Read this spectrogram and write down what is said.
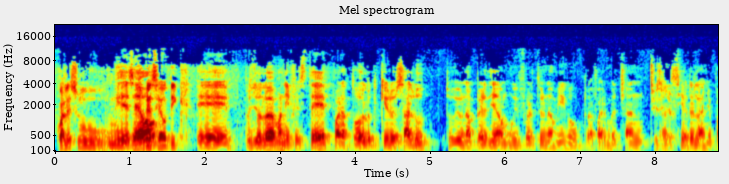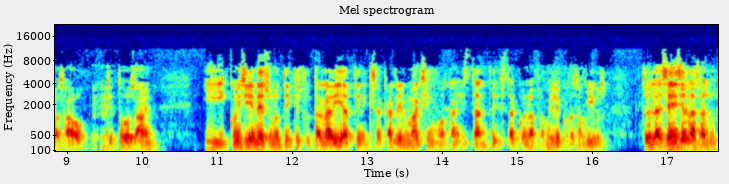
¿cuál es su Mi deseo, TIC? Eh, pues yo lo manifesté, para todo lo que quiero es salud. Tuve una pérdida muy fuerte de un amigo, Rafael Merchan, al cierre el año pasado, que todos saben. Y coincide en eso, uno tiene que disfrutar la vida, tiene que sacarle el máximo a cada instante, estar con la familia y con los amigos. Entonces la esencia es la salud.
